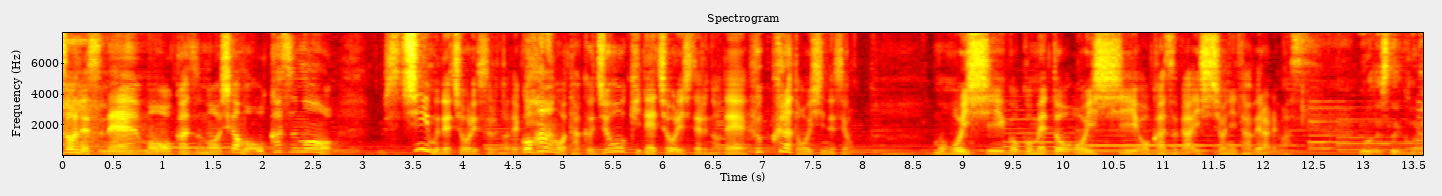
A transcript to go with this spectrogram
そうですね。もうおかずもしかもおかずもスチームで調理するのでご飯を炊く蒸気で調理してるのでふっくらと美味しいんですよ。もう美味しいお米と美味しいおかずが一緒に食べられますもうですねこれ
